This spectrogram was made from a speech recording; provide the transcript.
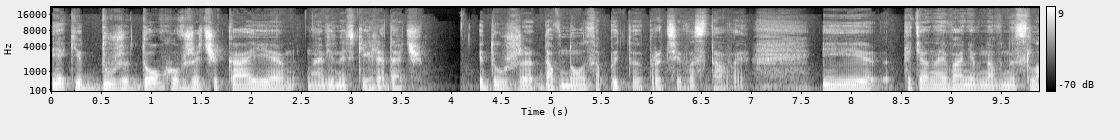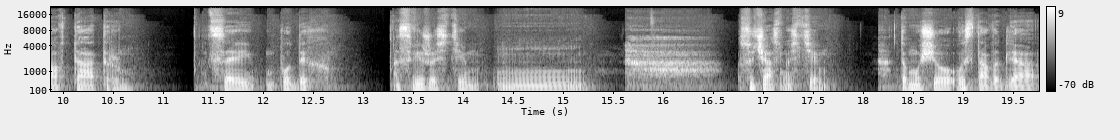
які дуже довго вже чекає е, вінницький глядач. і дуже давно запитую про ці вистави. І Тетяна Іванівна внесла в театр цей подих свіжості, сучасності, тому що вистави для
